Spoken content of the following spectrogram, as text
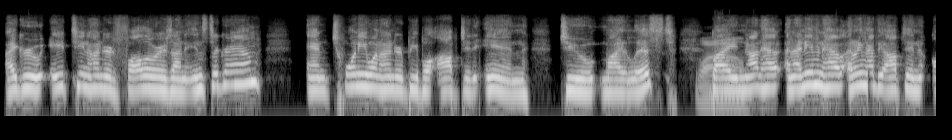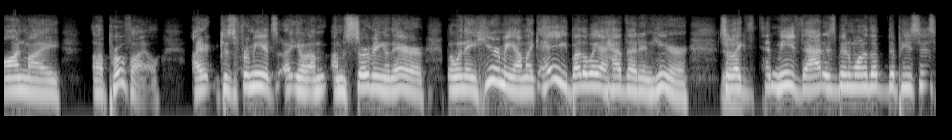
I grew 1,800 followers on Instagram, and 2,100 people opted in to my list wow. by not have, and I didn't even have, I don't even have the opt in on my uh, profile. I because for me it's uh, you know I'm I'm serving there, but when they hear me, I'm like, hey, by the way, I have that in here. So yeah. like to me, that has been one of the, the pieces.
